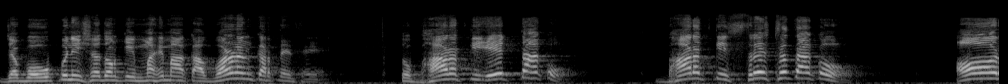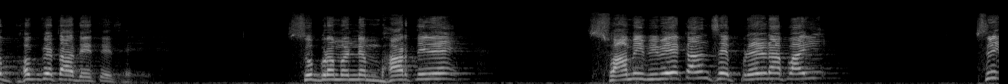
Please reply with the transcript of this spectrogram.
जब वो उपनिषदों की महिमा का वर्णन करते थे तो भारत की एकता को, भारत की श्रेष्ठता को और भव्यता देते थे। सुब्रमण्यम भारती ने स्वामी विवेकानंद से प्रेरणा पाई, श्री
